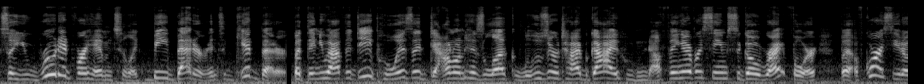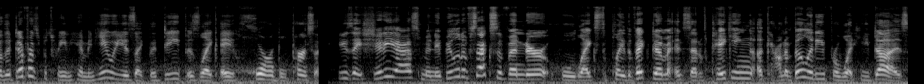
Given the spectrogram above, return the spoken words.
so you rooted for him to like be better and to get better. But then you have the Deep, who is a down on his luck loser type guy who nothing ever seems to go right for. But of course, you know, the difference between him and Hughie is like the Deep is like a horrible person. He's a shitty ass manipulative sex offender who likes to play the victim instead of taking accountability for what he does.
